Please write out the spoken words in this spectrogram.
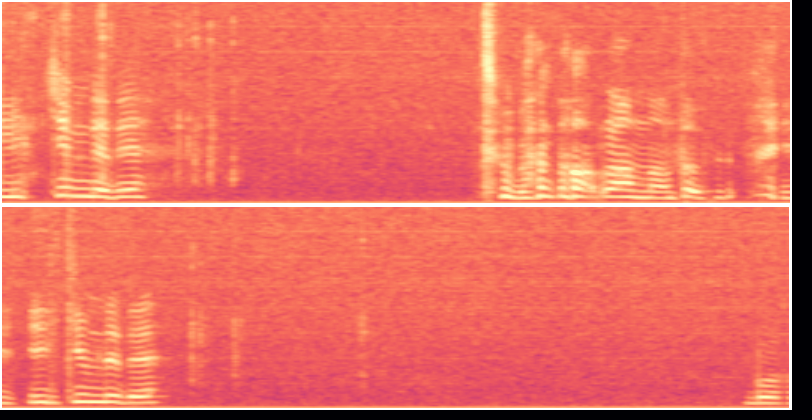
İlk kim dedi? ben doğru anladım. İlk kim dedi? Bu.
